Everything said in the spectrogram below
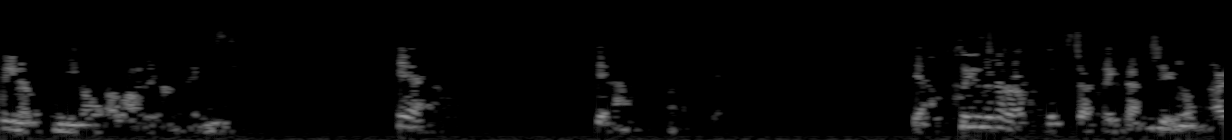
cleanup can mean a lot of different things. Yeah. Yeah. Yeah. Please interrupt with stuff like that too. I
